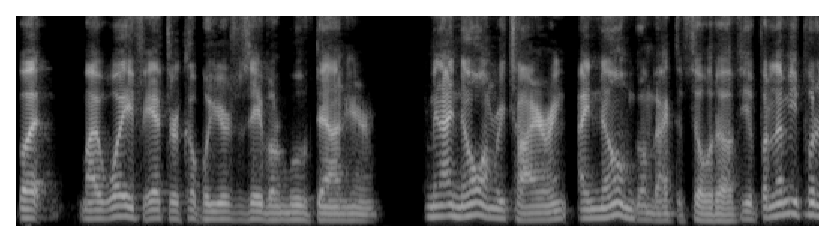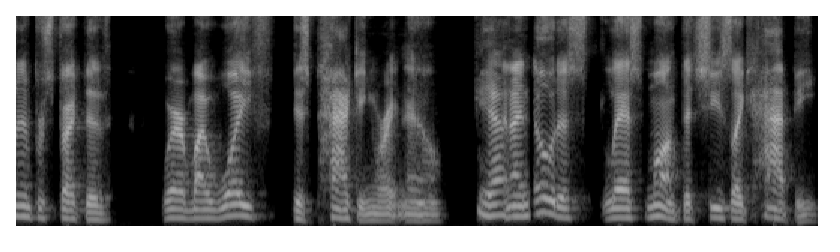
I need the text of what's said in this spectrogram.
But my wife, after a couple of years, was able to move down here. I mean, I know I'm retiring. I know I'm going back to Philadelphia, but let me put it in perspective where my wife is packing right now. Yeah. And I noticed last month that she's like happy.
